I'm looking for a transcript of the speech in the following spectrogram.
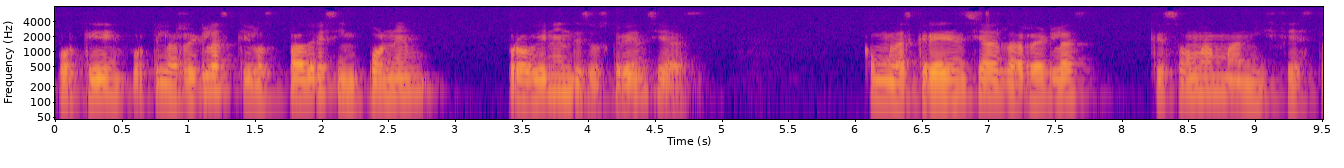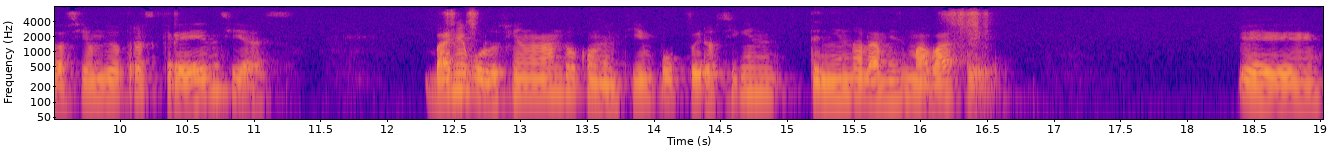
¿Por qué? Porque las reglas que los padres imponen provienen de sus creencias, como las creencias, las reglas que son la manifestación de otras creencias. Van evolucionando con el tiempo, pero siguen teniendo la misma base. Eh,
